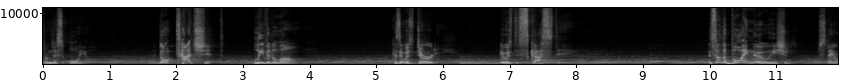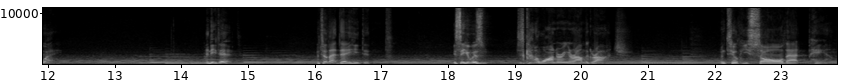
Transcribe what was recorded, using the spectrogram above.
from this oil. Don't touch it, leave it alone. Because it was dirty, it was disgusting. And so the boy knew he should stay away. And he did. Until that day, he didn't. You see, he was just kind of wandering around the garage until he saw that pan.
